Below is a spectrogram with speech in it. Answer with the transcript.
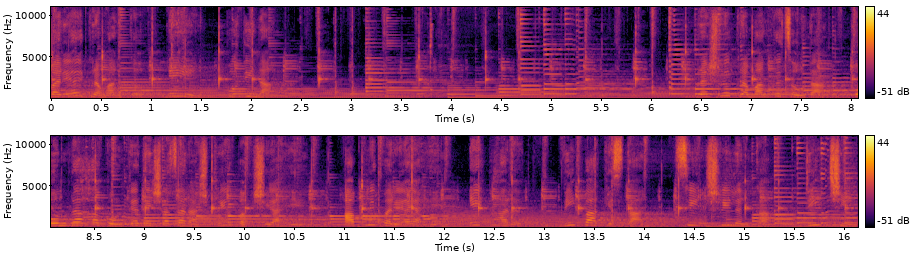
पर्याय क्रमांक क्रमांक चौदा. कोंबडा हा कोणत्या देशाचा राष्ट्रीय पक्षी आहे? आपले पर्याय आहे. A Bharat, B Pakistan, C Sri Lanka, D चीन.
